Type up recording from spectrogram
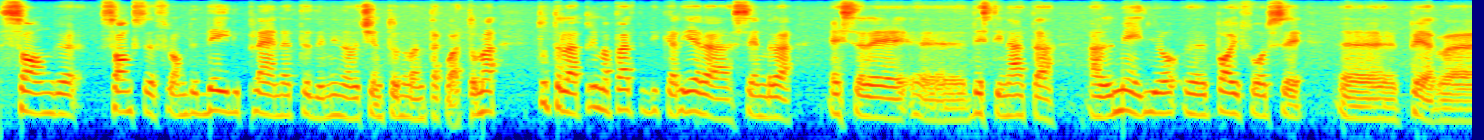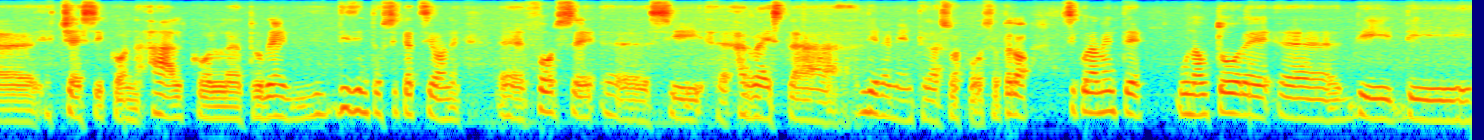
song, Songs from the Daily Planet del 1994, ma tutta la prima parte di carriera sembra essere destinata al meglio, poi forse eh, per eh, eccessi con alcol, problemi di disintossicazione, eh, forse eh, si eh, arresta lievemente la sua corsa, però sicuramente un autore eh, di, di,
